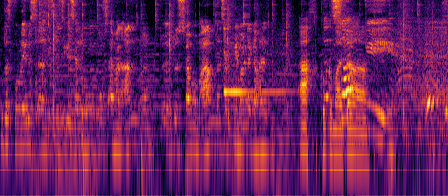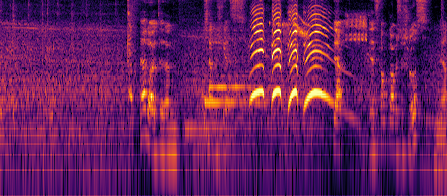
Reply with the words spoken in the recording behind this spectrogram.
Gut, das Problem ist, äh, das Lustige ist ja, du rufst einmal an und äh, du bist zweimal umarmen, dann ist das Thema wieder gehalten. Ach, gucke mal da. Zacki. Leute, dann wahrscheinlich jetzt. Ja, jetzt kommt, glaube ich, der Schluss. Ja.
